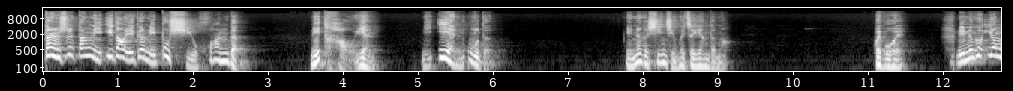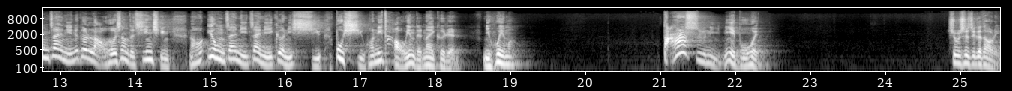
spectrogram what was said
但是，当你遇到一个你不喜欢的、你讨厌、你厌恶的，你那个心情会这样的吗？会不会？你能够用在你那个老和尚的心情，然后用在你在你一个你喜不喜欢、你讨厌的那一个人，你会吗？打死你，你也不会。是不是这个道理？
